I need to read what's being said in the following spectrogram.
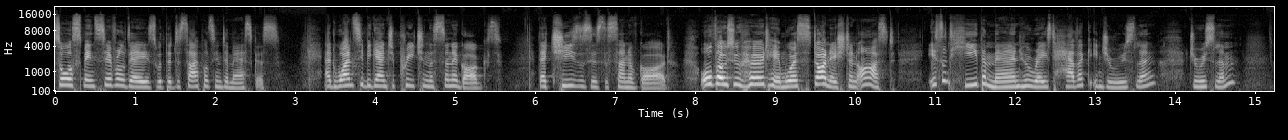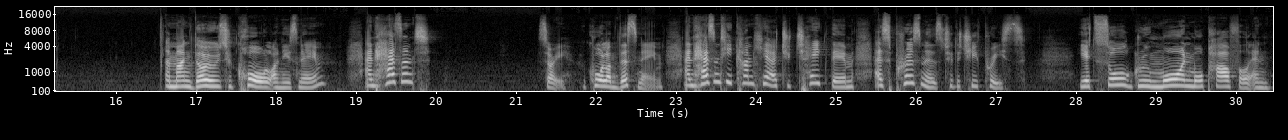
Saul spent several days with the disciples in Damascus. At once he began to preach in the synagogues that Jesus is the Son of God. All those who heard him were astonished and asked, Isn't he the man who raised havoc in Jerusalem, Jerusalem among those who call on his name? And hasn't sorry, who call on this name, and hasn't he come here to take them as prisoners to the chief priests? Yet Saul grew more and more powerful and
